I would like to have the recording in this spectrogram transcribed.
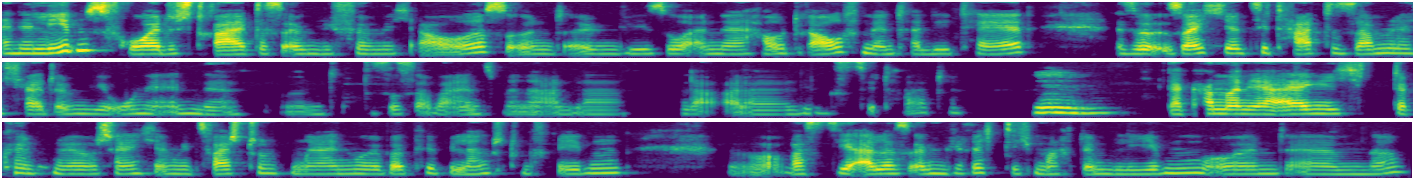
eine Lebensfreude strahlt das irgendwie für mich aus und irgendwie so eine Haut drauf Mentalität. Also solche Zitate sammle ich halt irgendwie ohne Ende und das ist aber eins meiner aller, aller, aller Lieblingszitate. Mhm. Da kann man ja eigentlich, da könnten wir wahrscheinlich irgendwie zwei Stunden rein nur über Pippi Langstrumpf reden, was die alles irgendwie richtig macht im Leben und ähm, ne,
